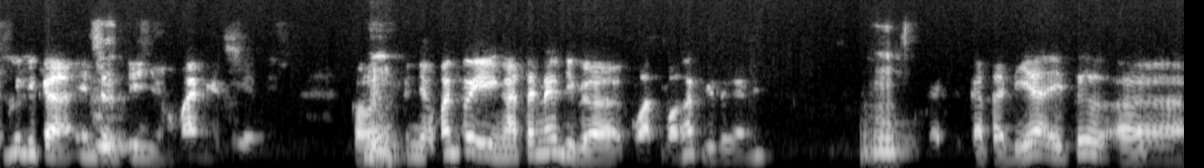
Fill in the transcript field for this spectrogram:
gue juga interview nyoman gitu kan. Kalau Hmm. nyoman tuh ingatannya juga kuat banget gitu kan. Hmm. Kata dia itu eh,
